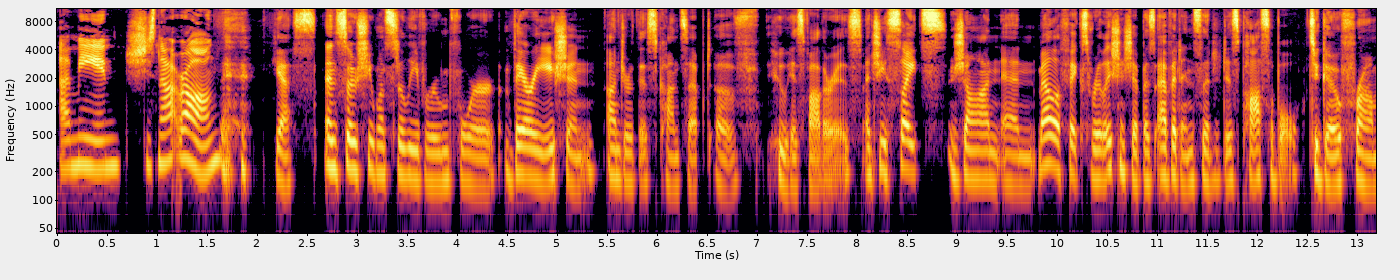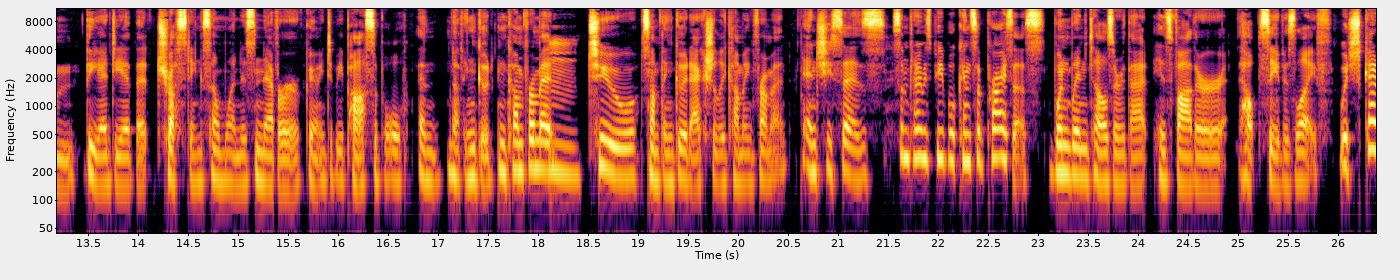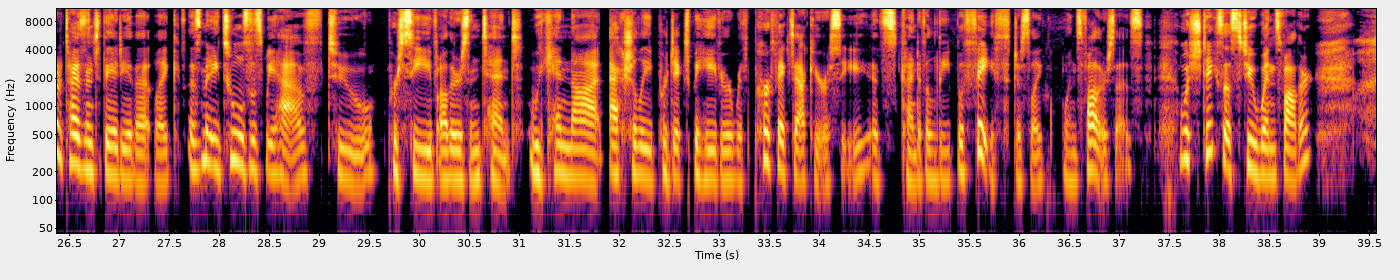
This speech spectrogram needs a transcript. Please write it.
I mean, she's not wrong. Yes. And so she wants to leave room for variation under this concept of who his father is. And she cites J'onn and Malefic's relationship as evidence that it is possible to go from the idea that trusting someone is never going to be possible and nothing good can come from it Mm. to something good actually coming from it. And she says, sometimes people can surprise us when Winn tells her that his father helped save his life, which kind of ties into the idea that, like, as many tools as we have to perceive others' intent, we cannot actually predict behavior with perfect accuracy. It's kind of a leap of faith, just like Winn's father says, which takes us to Winn's father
